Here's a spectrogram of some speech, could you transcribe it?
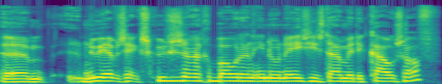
Ehm, nu hebben ze excuses aangeboden aan Indonesië. Is daarmee de kous af?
